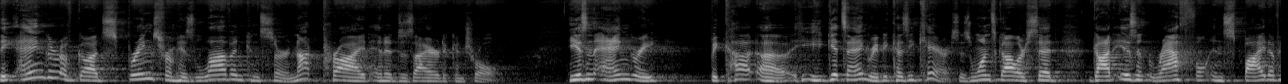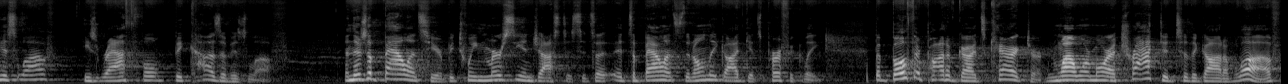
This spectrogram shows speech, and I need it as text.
The anger of God springs from his love and concern, not pride and a desire to control. He isn't angry because uh, he gets angry because he cares. As one scholar said, God isn't wrathful in spite of his love, he's wrathful because of his love. And there's a balance here between mercy and justice. It's a, it's a balance that only God gets perfectly. But both are part of God's character. And while we're more attracted to the God of love,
